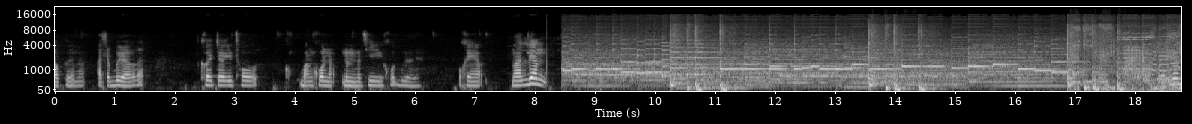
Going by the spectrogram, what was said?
าอันนี้อย่าวเกินนะอาจจะเบื่อก็ได้เคยเจออินโทรบางคนอะหนึ่งนาทีโคตรเบื่อเลย โอเคครับ มาเลื่อนเลื่อน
